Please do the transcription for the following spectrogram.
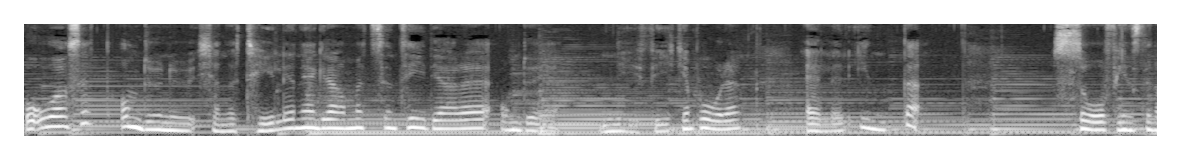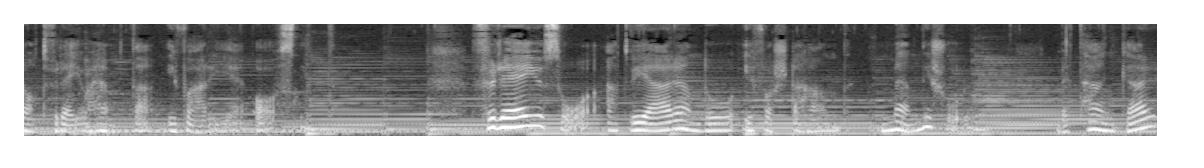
Och oavsett om du nu känner till enneagrammet sedan tidigare, om du är nyfiken på det eller inte så finns det något för dig att hämta i varje avsnitt. För det är ju så att vi är ändå i första hand människor med tankar,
